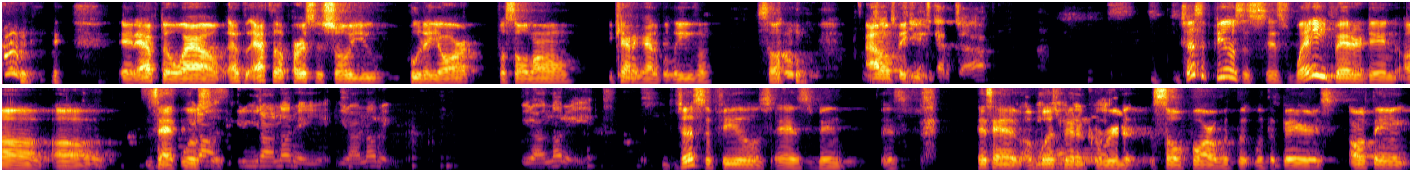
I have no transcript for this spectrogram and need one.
and after a while, after after a person show you who they are for so long, you kind of got to believe them. So I don't think he got a job. Justin Fields is, is way better than uh uh Zach Wilson. You don't, you don't know that yet. You don't know that yet. You don't know that yet. Justin Fields has been is has had a much better career so far with the with the Bears. Only thing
